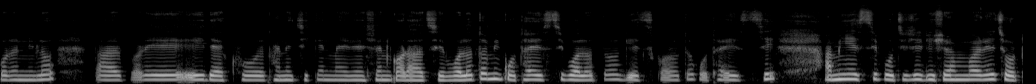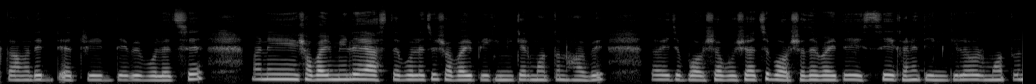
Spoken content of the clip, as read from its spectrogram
করে নিল। তারপরে এই দেখো এখানে চিকেন ম্যারিনেশন করা আছে। বলো তো আমি কোথায় এসেছি? বলো তো গেস করো তো কোথায় এসেছি? আমি এসেছি পঁচিশে ডিসেম্বরে, ছোটকা আমাদের ট্রিট দেবে বলেছে। মানে সবাই মিলে আসতে বলেছে, সবাই পিকনিকের মতন হবে। তো এই যে বর্ষা বসে আছে, বর্ষাদের বাড়িতে এসেছি। এখানে তিন কিলোর মতন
